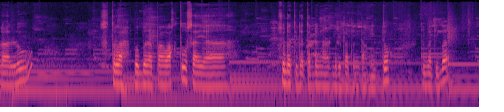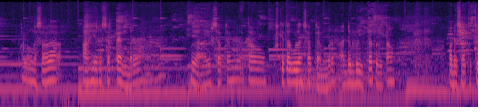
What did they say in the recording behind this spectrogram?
Lalu setelah beberapa waktu saya sudah tidak terdengar berita tentang itu tiba-tiba kalau nggak salah akhir September ya akhir September atau sekitar bulan September ada berita tentang pada saat itu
